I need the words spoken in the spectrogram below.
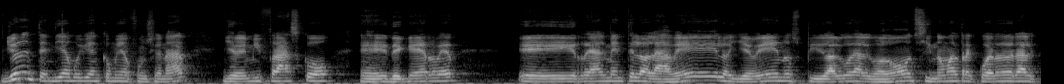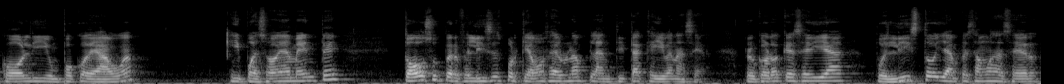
Yo no entendía muy bien cómo iba a funcionar. Llevé mi frasco eh, de Gerber eh, realmente lo lavé, lo llevé, nos pidió algo de algodón, si no mal recuerdo era alcohol y un poco de agua. Y pues obviamente todos súper felices porque íbamos a ver una plantita que iban a hacer. Recuerdo que ese día, pues listo, ya empezamos a hacer,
